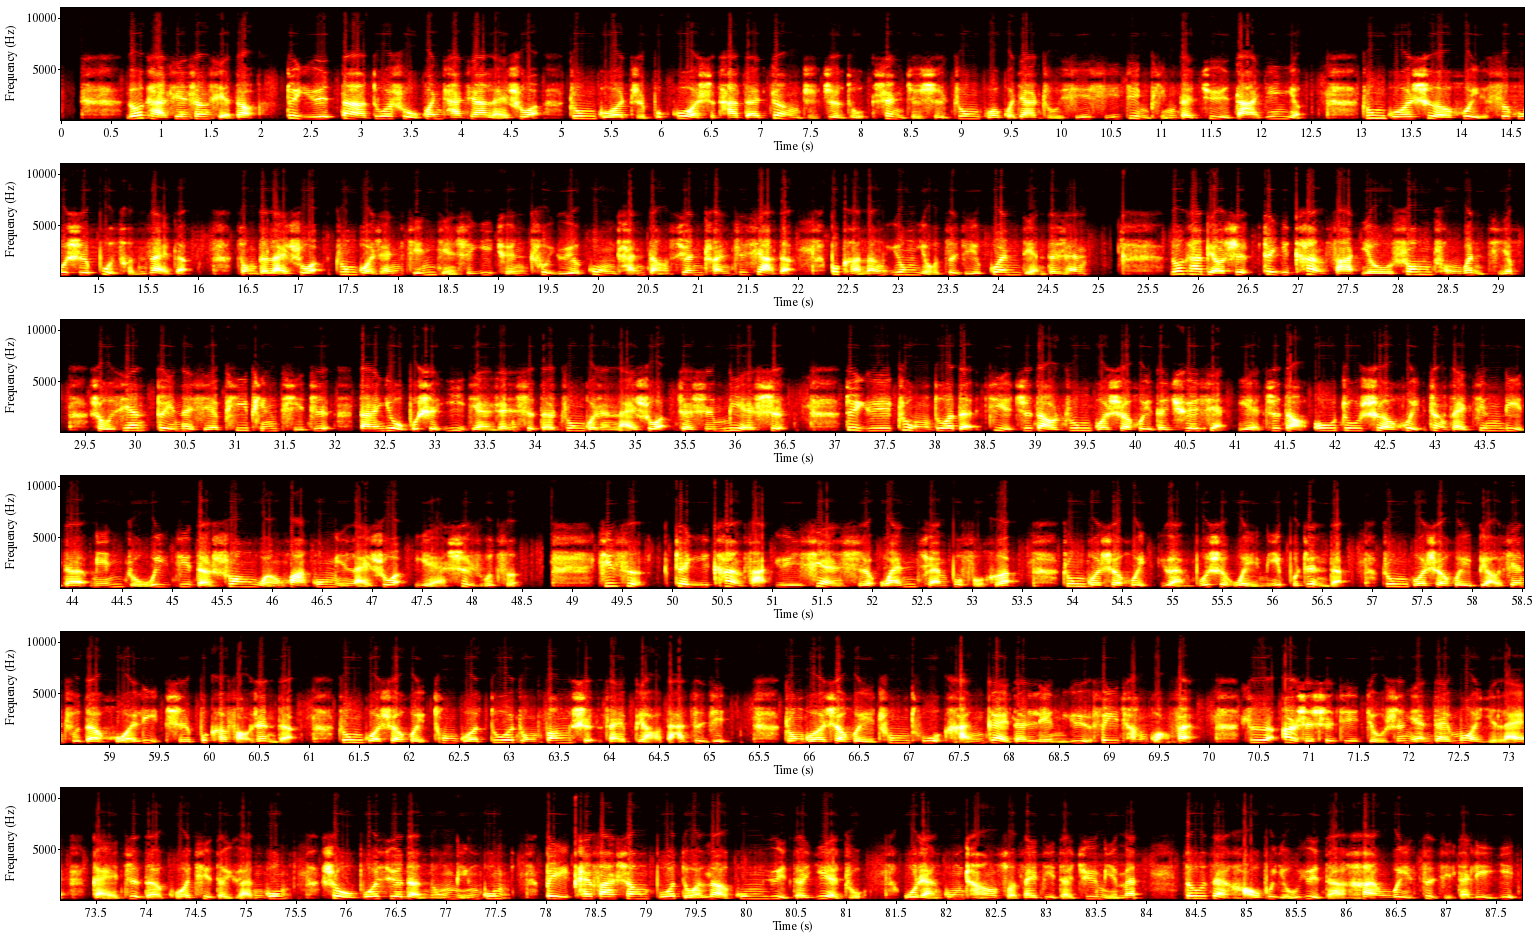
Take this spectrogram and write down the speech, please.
罗卡先生写道。对于大多数观察家来说，中国只不过是他的政治制度，甚至是中国国家主席习近平的巨大阴影。中国社会似乎是不存在的。总的来说，中国人仅仅是一群处于共产党宣传之下的、不可能拥有自己观点的人。罗卡表示，这一看法有双重问题。首先，对那些批评体制但又不是意见人士的中国人来说，这是蔑视；对于众多的既知道中国社会的缺陷，也知道欧洲社会正在经历的民主危机的双文化公民来说，也是如此。其次，这一看法与现实完全不符合。中国社会远不是萎靡不振的，中国社会表现出的活力是不可否认的。中国社会通过多种方式在表达自己。中国社会冲突涵盖的领域非常广泛，自二十世纪九十年代末以来，改制的国企的员工、受剥削的农民工、被开发商剥夺了公寓的业主、污染工厂所在地的居民们，都在毫不犹豫地捍卫自己的利益。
